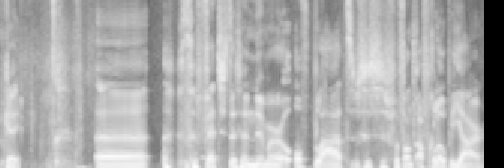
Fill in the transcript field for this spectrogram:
Oké. Eh, Het vetste nummer of plaat van het afgelopen jaar.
